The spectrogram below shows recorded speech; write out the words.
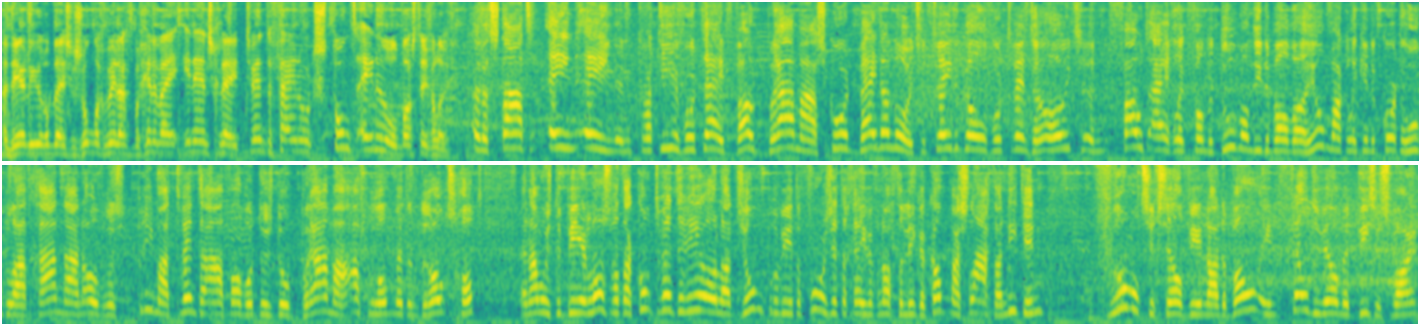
Het derde uur op deze zondagmiddag beginnen wij in Enschede. Twente Feyenoord stond 1-0, Bas Tegeler. En het staat 1-1, een kwartier voor tijd. Wout Brama scoort bijna nooit. Zijn tweede goal voor Twente ooit. Een fout eigenlijk van de doelman die de bal wel heel makkelijk in de korte hoek laat gaan. Na een overigens prima Twente aanval wordt dus door Brama afgerond met een droog schot. En nou is de beer los, want daar komt Twente weer. Ola John probeert een voorzet te geven vanaf de linkerkant, maar slaagt daar niet in. Vrommelt zichzelf weer naar de bal in veldduel met Biseswar.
